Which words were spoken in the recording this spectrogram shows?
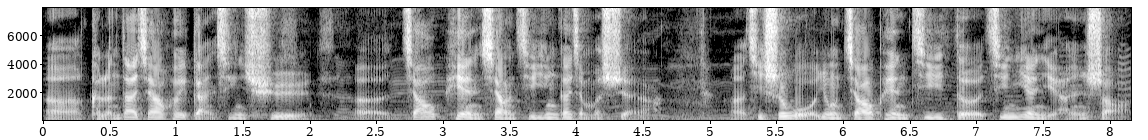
呃，可能大家会感兴趣，呃，胶片相机应该怎么选啊？呃，其实我用胶片机的经验也很少，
